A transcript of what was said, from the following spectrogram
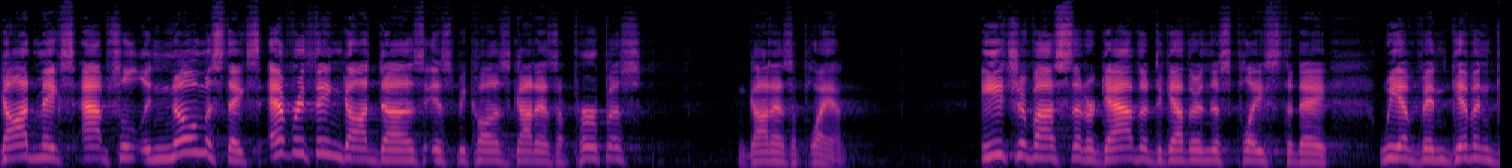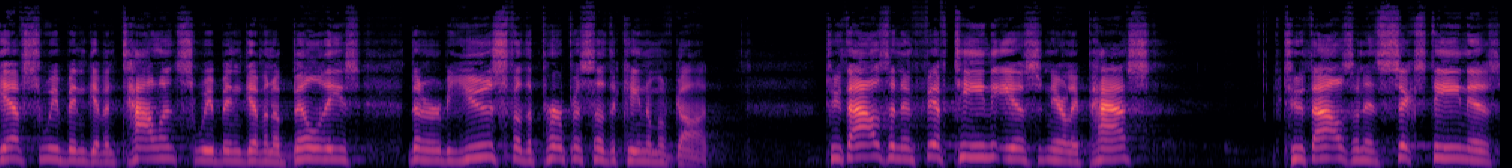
God makes absolutely no mistakes. Everything God does is because God has a purpose and God has a plan. Each of us that are gathered together in this place today, we have been given gifts, we've been given talents, we've been given abilities that are to be used for the purpose of the kingdom of God. 2015 is nearly past. 2016 is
